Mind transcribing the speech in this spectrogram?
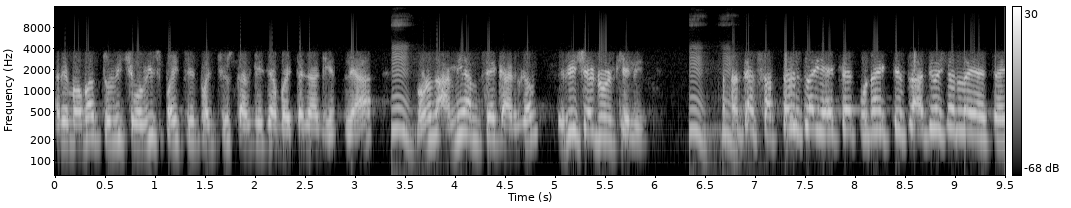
अरे बाबा तुम्ही चोवीस पंचवीस पंचवीस तारखेच्या बैठका घेतल्या. म्हणून आम्ही आमचे कार्यक्रम रिशेड्यूल केले. आता त्या सत्तावीसला यायचंय पुन्हा एकतीसला अधिवेशनला यायचंय.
